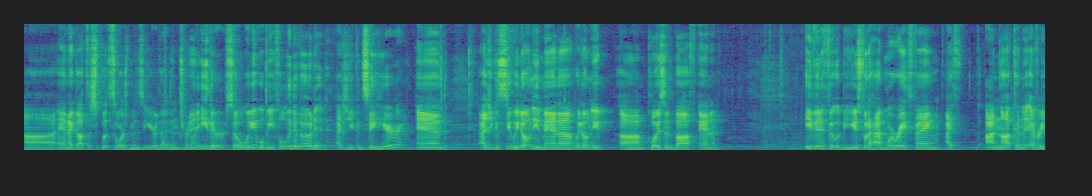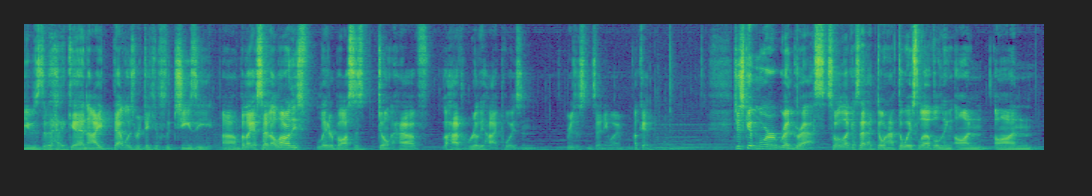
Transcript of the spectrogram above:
Uh, and I got the split swordsman's ear that I didn't turn in either. So we will be fully devoted, as you can see here. And as you can see, we don't need mana, we don't need uh, poison buff, and even if it would be useful to have more Wraith Fang, I, I'm not going to ever use that again. I That was ridiculously cheesy. Um, but like I said, a lot of these later bosses don't have have really high poison resistance anyway. Okay. Just get more red grass. So like I said, I don't have to waste leveling on on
